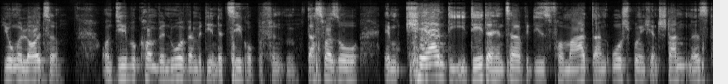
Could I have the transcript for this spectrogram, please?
junge Leute. Und die bekommen wir nur, wenn wir die in der Zielgruppe finden. Das war so im Kern die Idee dahinter, wie dieses Format dann ursprünglich entstanden ist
